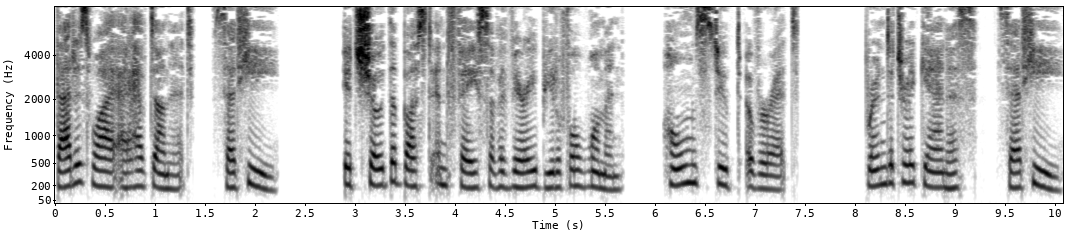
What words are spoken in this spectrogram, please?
That is why I have done it, said he. It showed the bust and face of a very beautiful woman. Holmes stooped over it. Brenda Tregennis, said he.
